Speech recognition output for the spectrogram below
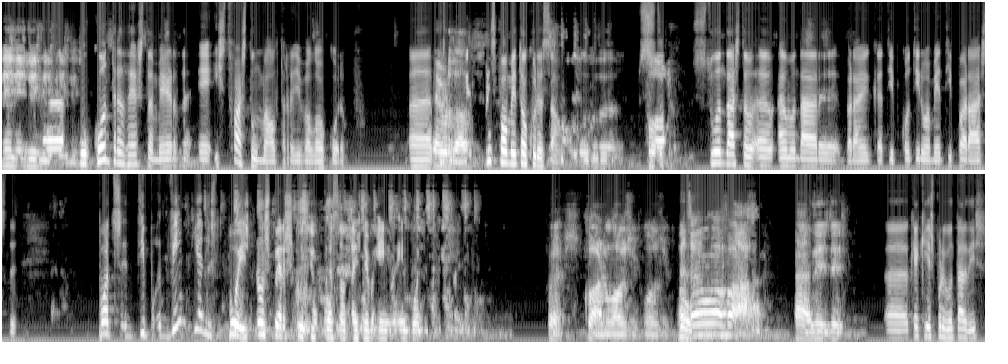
Eh. O contra desta merda é isto faz-te um mal terrível ao corpo. Ah, É verdade, principalmente ao coração. Uh, se, tu, claro. se tu andaste a, a mandar uh, branca tipo, continuamente e paraste, podes, tipo, 20 anos depois, não esperas que o teu coração esteja em, em boas condições. Pois, claro, lógico, lógico. Bom. Então, lá vá. Ah, diz, diz. Ah, o que é que ias perguntar disso?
